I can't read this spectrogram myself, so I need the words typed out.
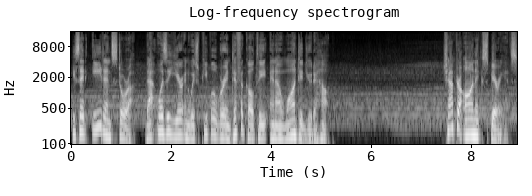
He said, Eat and store up. That was a year in which people were in difficulty, and I wanted you to help. Chapter on Experience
